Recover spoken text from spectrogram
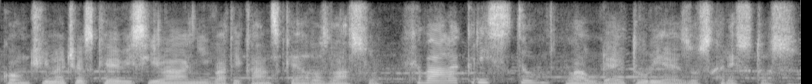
Končíme české vysílání vatikánského rozhlasu. Chvála Kristu. Laudetur Jezus Christus.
